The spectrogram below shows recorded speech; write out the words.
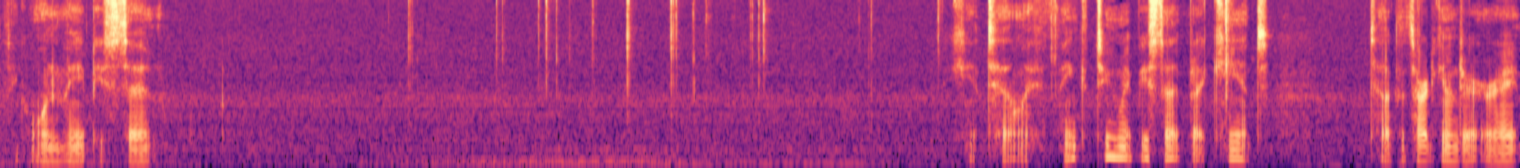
I think one may be set. Can't tell. I think two might be set, but I can't tell because it's hard to get under it right.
